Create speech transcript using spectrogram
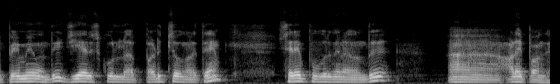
எப்பயுமே வந்து ஜிஆர் ஸ்கூலில் படித்தவங்களத்தையும் சிறப்பு விருந்தினர் வந்து அழைப்பாங்க.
